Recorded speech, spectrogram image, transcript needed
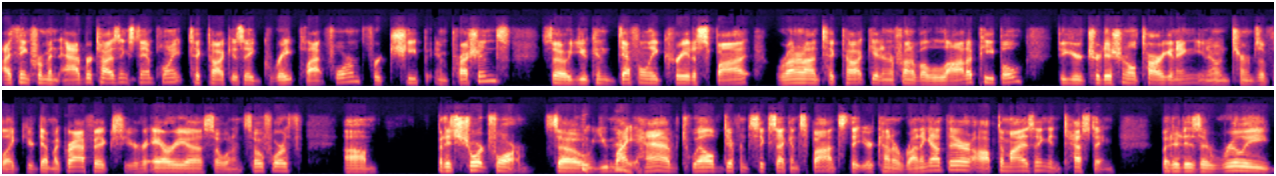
I think from an advertising standpoint, TikTok is a great platform for cheap impressions. So you can definitely create a spot, run it on TikTok, get in front of a lot of people, do your traditional targeting, you know, in terms of like your demographics, your area, so on and so forth. Um, but it's short form. So you might have 12 different six second spots that you're kind of running out there, optimizing and testing. But it is a really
